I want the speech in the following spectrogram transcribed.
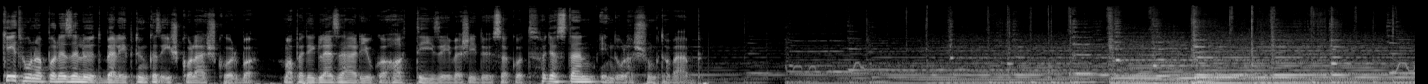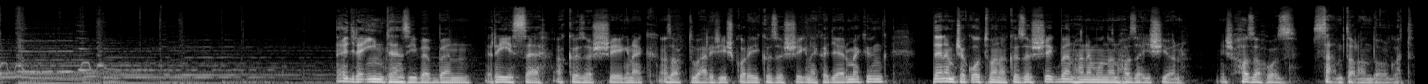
Két hónappal ezelőtt beléptünk az iskoláskorba, ma pedig lezárjuk a 6-10 éves időszakot, hogy aztán indulhassunk tovább. Egyre intenzívebben része a közösségnek, az aktuális iskolai közösségnek a gyermekünk, de nem csak ott van a közösségben, hanem onnan haza is jön, és hazahoz számtalan dolgot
